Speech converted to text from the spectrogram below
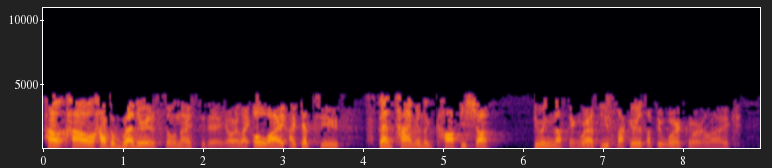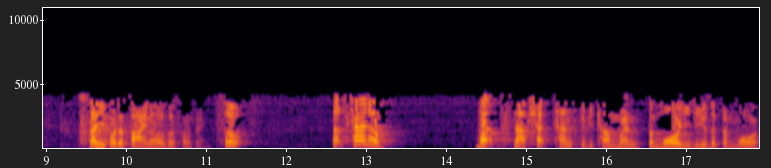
how, how, how the weather is so nice today, or like, oh, I, I get to spend time in the coffee shop doing nothing, whereas you suckers have to work or like study for the finals or something. So that's kind of what Snapchat tends to become when the more you use it, the more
